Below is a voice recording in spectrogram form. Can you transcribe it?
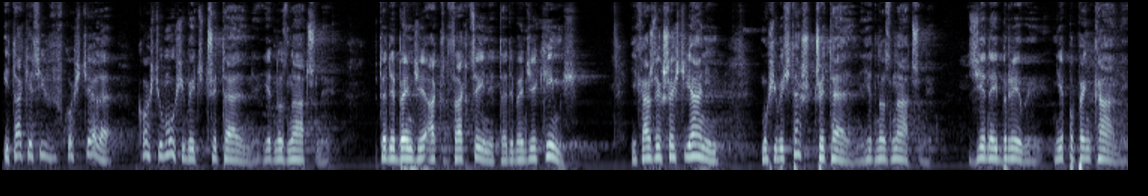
I tak jest i w Kościele. Kościół musi być czytelny, jednoznaczny. Wtedy będzie atrakcyjny, wtedy będzie kimś. I każdy chrześcijanin musi być też czytelny, jednoznaczny, z jednej bryły, niepopękany,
